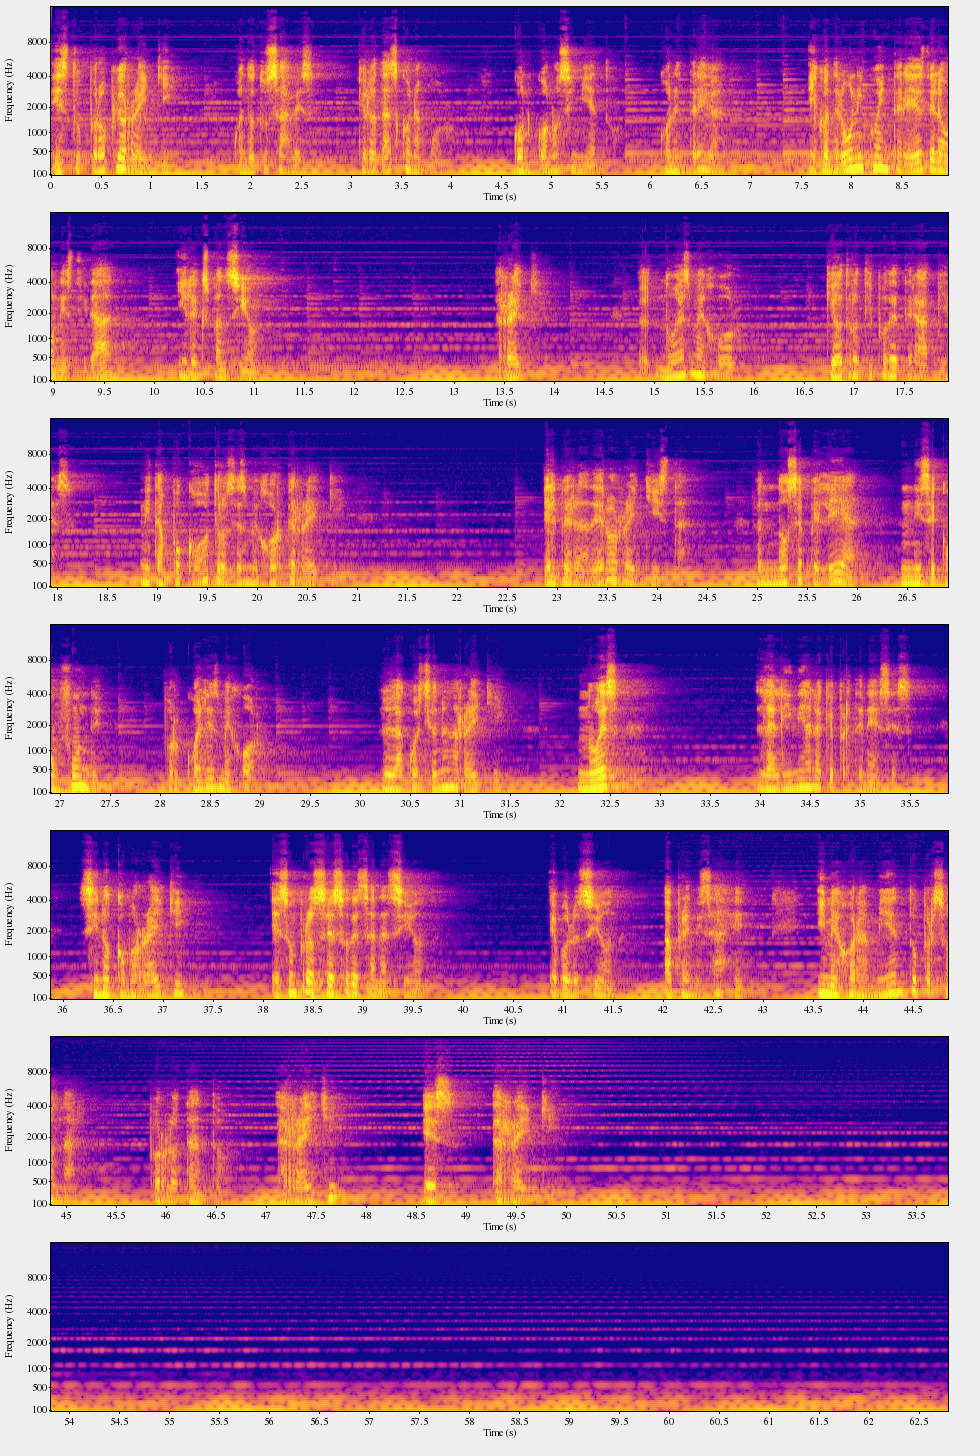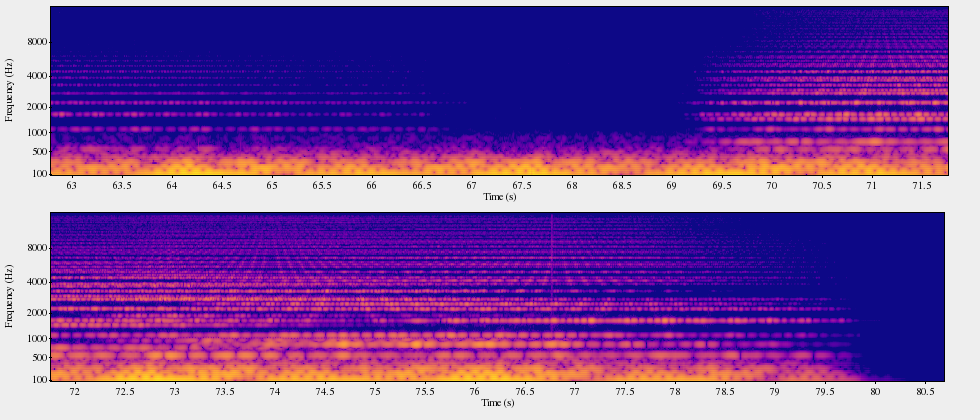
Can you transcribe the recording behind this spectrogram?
es tu propio Reiki, cuando tú sabes que lo das con amor, con conocimiento, con entrega y con el único interés de la honestidad y la expansión. Reiki no es mejor que otro tipo de terapias, ni tampoco otros es mejor que Reiki. El verdadero reikista no se pelea ni se confunde por cuál es mejor. La cuestión en Reiki no es la línea a la que perteneces, sino como Reiki es un proceso de sanación, evolución, aprendizaje y mejoramiento personal. Por lo tanto, Reiki es Reiki.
